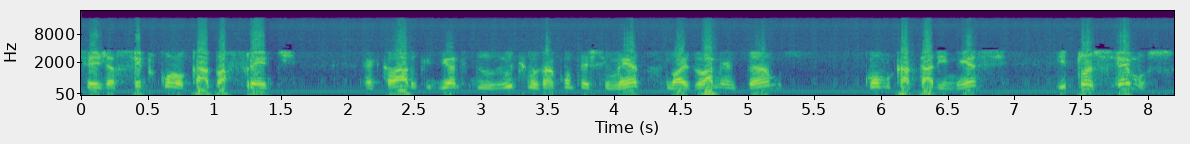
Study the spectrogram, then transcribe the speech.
seja sempre colocado à frente. É claro que diante dos últimos acontecimentos, nós lamentamos como catarinense e torcemos,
